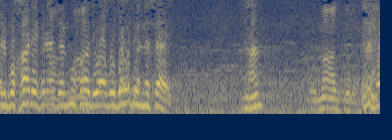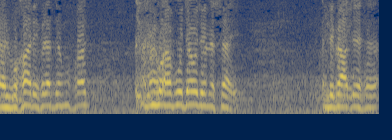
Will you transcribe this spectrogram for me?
البخاري في الأدب المفرد وأبو داود والنسائي. نعم. ما أذكره البخاري في الأدب المفرد وأبو داود والنسائي. اللي بعده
